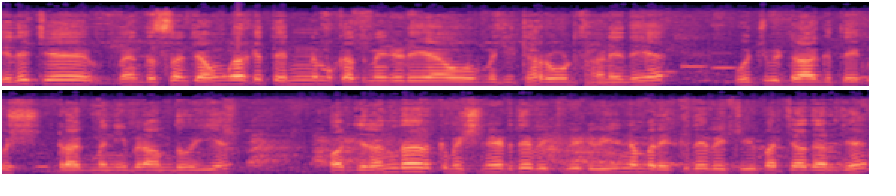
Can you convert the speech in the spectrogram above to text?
ਇਹਦੇ ਚ ਮੈਂ ਦੱਸਣਾ ਚਾਹੂੰਗਾ ਕਿ ਤਿੰਨ ਮੁਕੱਦਮੇ ਜਿਹੜੇ ਆ, ਉਹ ਮਜੀਠਾ ਰੋਡ ਥਾਣੇ ਦੇ ਆ ਉਹ ਚ ਵੀ ਡਰੱਗ ਤੇ ਕੁਝ ਡਰੱਗ ਮਨੀ ਬਰਾਮਦ ਹੋਈ ਹੈ ਔਰ ਜਲੰਧਰ ਕਮਿਸ਼ਨਰੇਟ ਦੇ ਵਿੱਚ ਵੀ ਡਿਵੀਜ਼ਨ ਨੰਬਰ 1 ਦੇ ਵਿੱਚ ਵੀ ਪਰਚਾ ਦਰਜ ਹੈ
